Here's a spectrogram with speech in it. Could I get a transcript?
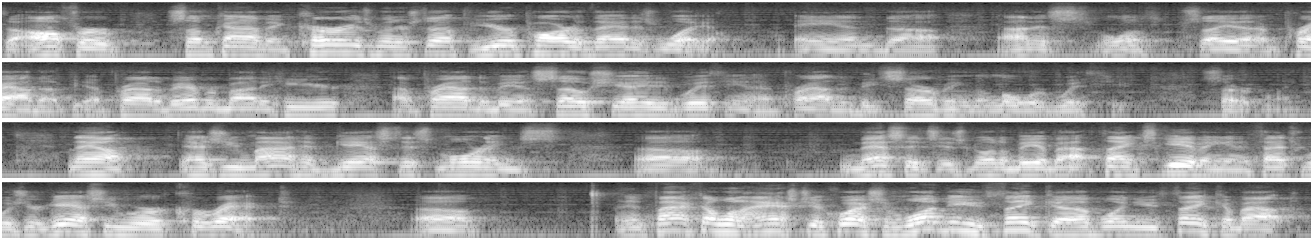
to offer some kind of encouragement or stuff, you're part of that as well. And uh, I just want to say that I'm proud of you. I'm proud of everybody here. I'm proud to be associated with you, and I'm proud to be serving the Lord with you, certainly. Now, as you might have guessed, this morning's uh, message is going to be about Thanksgiving, and if that was your guess, you were correct. Uh, in fact, I want to ask you a question. What do you think of when you think about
